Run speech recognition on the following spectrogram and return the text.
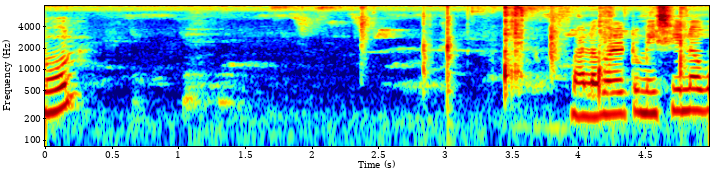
নুন। ভালো করে একটু মিশিয়ে নেব।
